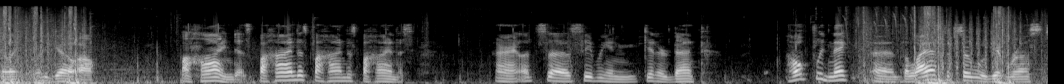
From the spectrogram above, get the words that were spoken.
Really? Where'd he go? Oh. Behind us. Behind us, behind us, behind us. Alright, let's uh, see if we can get her done. Hopefully next, uh, the last episode will get Rust.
